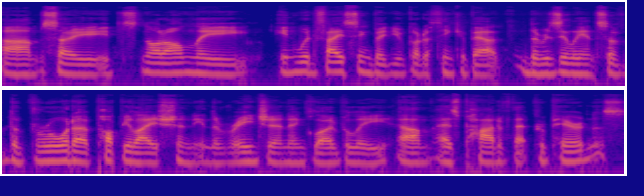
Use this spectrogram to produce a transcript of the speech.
Um, so it's not only inward facing, but you've got to think about the resilience of the broader population in the region and globally um, as part of that preparedness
